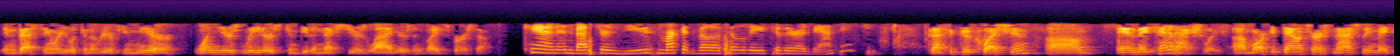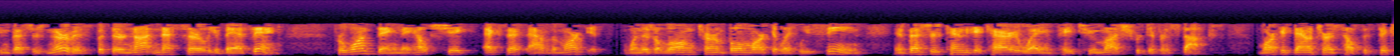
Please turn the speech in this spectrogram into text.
investing where you look in the rear view mirror. One year's leaders can be the next year's laggers and vice versa. Can investors use market volatility to their advantage? That's a good question. Um, and they can actually. Uh, market downturns naturally make investors nervous, but they're not necessarily a bad thing. For one thing, they help shake excess out of the market. When there's a long-term bull market like we've seen, investors tend to get carried away and pay too much for different stocks. Market downturns help to fix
